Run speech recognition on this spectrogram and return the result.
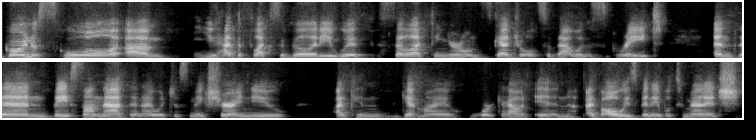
going to school. Um, you had the flexibility with selecting your own schedule, so that was great. And then based on that, then I would just make sure I knew I can get my workout in. I've always been able to manage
